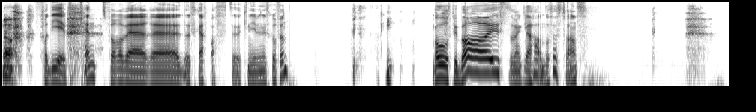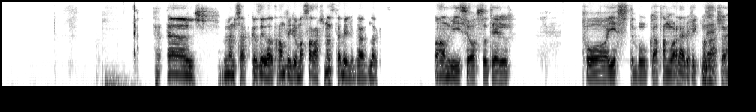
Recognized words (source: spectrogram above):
Ja. For de er jo ikke kjent for å være eh, den skarpeste kniven i skuffen. Mosby Boys, som egentlig er han og søstera hans. Uh, men Zapka sier at han fikk jo massasje mens det bildet ble ødelagt. Og han viser jo også til på gjesteboka at han var der og fikk Men- massasje.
